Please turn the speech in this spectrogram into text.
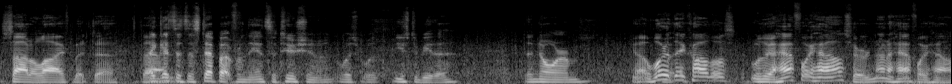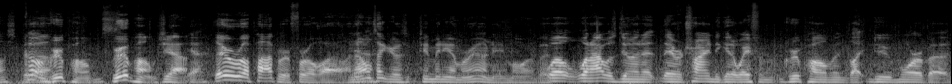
side of life, but uh, I guess it's a step up from the institution, which was used to be the the norm. Yeah, what did they call those? Was it a halfway house or not a halfway house? But, Call uh, group homes. Group homes, yeah. Yeah. They were real popular for a while, and I don't think there's too many of them around anymore. But Well, when I was doing it, they were trying to get away from group home and like do more of a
